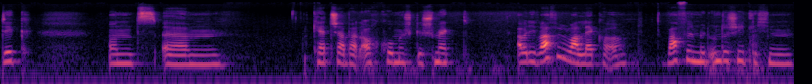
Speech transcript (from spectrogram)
dick. Und ähm, Ketchup hat auch komisch geschmeckt. Aber die Waffel war lecker. Waffeln mit unterschiedlichen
